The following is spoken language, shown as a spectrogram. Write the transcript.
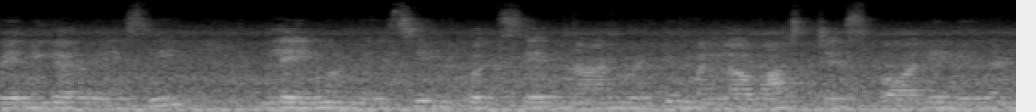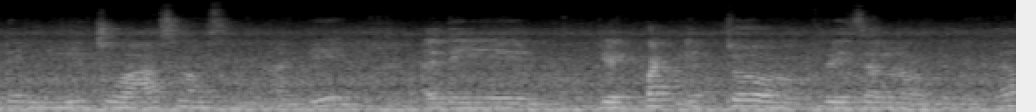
వెనిగర్ వేసి లెమన్ వేసి కొద్దిసేపు నానబెట్టి మళ్ళీ వాష్ చేసుకోవాలి. లేదంటే నీచు వాసన వస్తుందండి. అది ఎప్పటి నుంచో ఫ్రీజర్లో ఉంటుంది కదా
